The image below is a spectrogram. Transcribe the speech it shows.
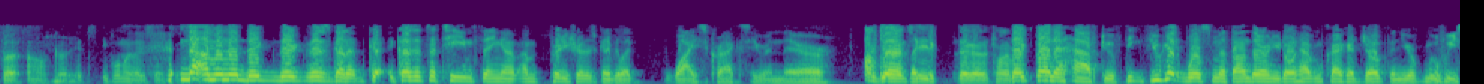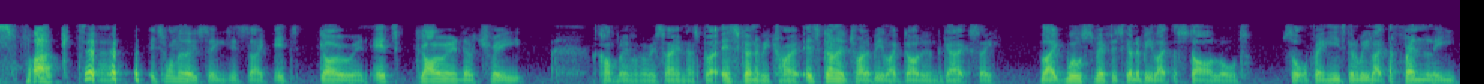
But oh god, it's it's one of those things. No, I mean there, there there's gonna because it's a team thing. I'm, I'm pretty sure there's gonna be like wisecracks here and there. I guarantee like they're, they're, gonna try. They're gonna have to. If the, if you get Will Smith on there and you don't have him crack a joke, then your movie's fucked. uh, it's one of those things. It's like it's going. It's going to treat. I can't believe I'm gonna be saying this, but it's gonna be try. It's gonna try to be like Guardian of the Galaxy. Like Will Smith is gonna be like the Star Lord sort of thing. He's gonna be like the friendly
